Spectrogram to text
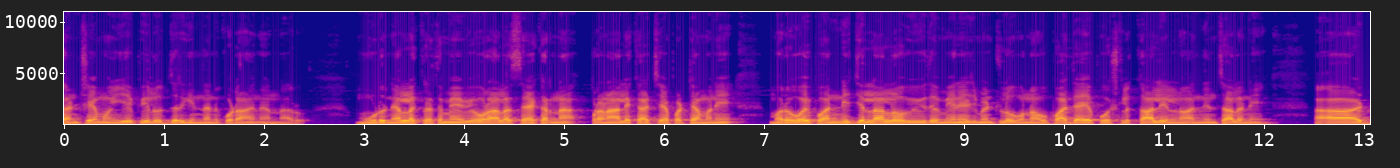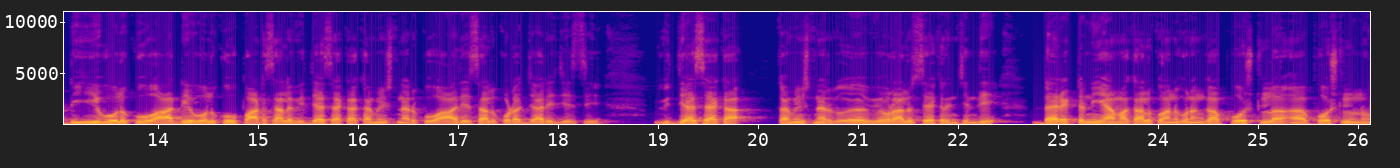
సంక్షేమం ఏపీలో జరిగిందని కూడా ఆయన అన్నారు. మూడు నెలల క్రితమే వివరాల సేకరణ ప్రణాళిక చేపట్టామని మరోవైపు అన్ని జిల్లాల్లో వివిధ మేనేజ్మెంట్లో ఉన్న ఉపాధ్యాయ పోస్టుల ఖాళీలను అందించాలని డిఈఓలకు ఆర్డీఓలకు పాఠశాల విద్యాశాఖ కమిషనర్కు ఆదేశాలు కూడా జారీ చేసి విద్యాశాఖ కమిషనర్ వివరాలు సేకరించింది. డైరెక్ట్ నియామకాలకు అనుగుణంగా పోస్టుల పోస్టులను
